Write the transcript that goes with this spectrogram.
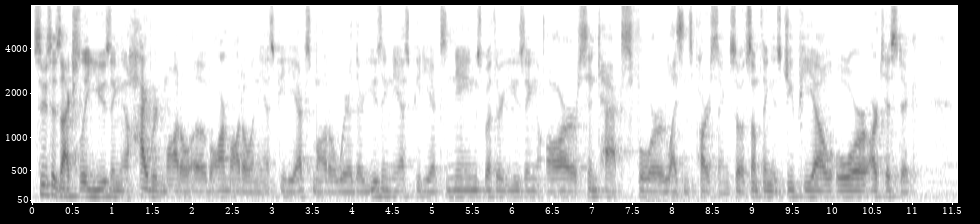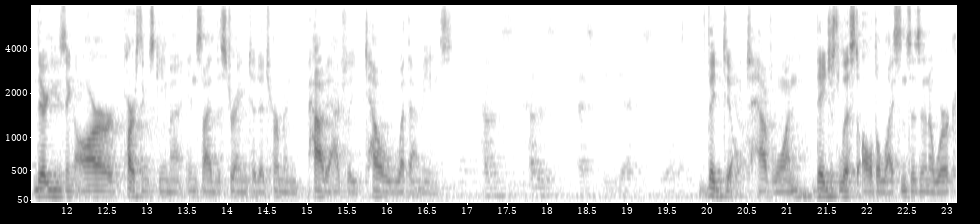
SUSE is actually using a hybrid model of our model and the SPDX model where they're using the SPDX names, but they're using our syntax for license parsing. So if something is GPL or artistic, they're using our parsing schema inside the string to determine how to actually tell what that means. How does, how does SPDX deal with? They don't have one. They just list all the licenses in a work.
